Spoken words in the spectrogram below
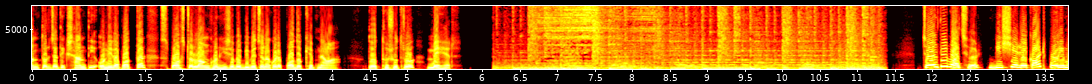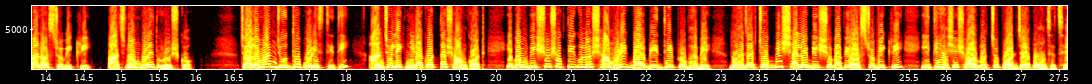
আন্তর্জাতিক শান্তি ও নিরাপত্তার স্পষ্ট লঙ্ঘন হিসেবে বিবেচনা করে পদক্ষেপ নেওয়া। তথ্যসূত্র, মেহের। চলতি বছর বিশ্বে রেকর্ড পরিমাণ অস্ত্র বিক্রি, পাঁচ নম্বরে তুরস্ক। চলমান যুদ্ধ পরিস্থিতি, আঞ্চলিক নিরাপত্তা সংকট এবং বিশ্ব শক্তিগুলোর সামরিক বয় বৃদ্ধির প্রভাবে দু হাজার চব্বিশ সালে বিশ্বব্যাপী অস্ত্র বিক্রি ইতিহাসে সর্বোচ্চ পর্যায়ে পৌঁছেছে।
